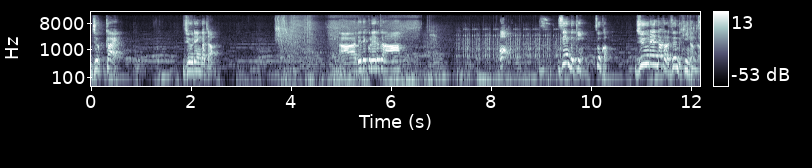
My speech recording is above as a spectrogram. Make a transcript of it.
10回。10連ガチャ。あー出てくれるかな？あ全部金。そうか。10連だから全部金なんだ。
